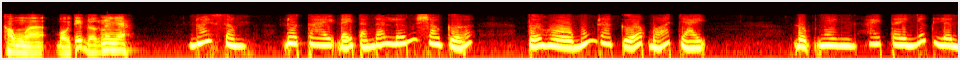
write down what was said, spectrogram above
Không uh, bồi tiếp được nữa nha. Nói xong đưa tay đẩy tảng đá lớn sau cửa tựa hồ muốn ra cửa bỏ chạy. Đột nhiên hai tay nhấc lên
